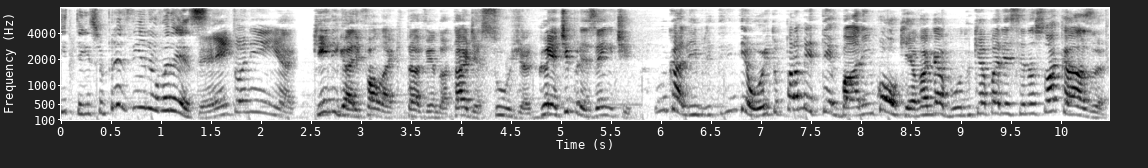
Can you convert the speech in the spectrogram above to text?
E tem surpresinha, né, Alvarez? Tem, Toninha. Quem ligar e falar que tá vendo a tarde é suja, ganha de presente um calibre 38 para meter bala em qualquer vagabundo que aparecer na sua casa.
